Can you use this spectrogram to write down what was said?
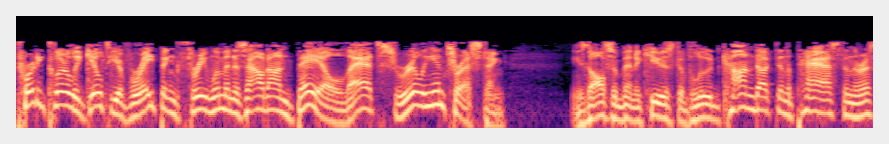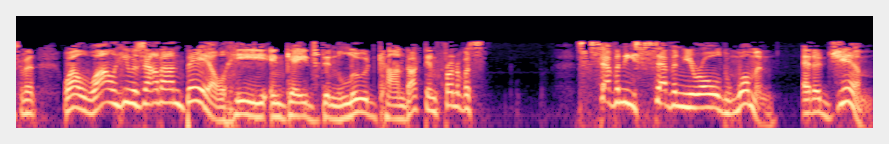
pretty clearly guilty of raping three women is out on bail. That's really interesting. He's also been accused of lewd conduct in the past and the rest of it. Well, while he was out on bail, he engaged in lewd conduct in front of a 77 year old woman at a gym.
